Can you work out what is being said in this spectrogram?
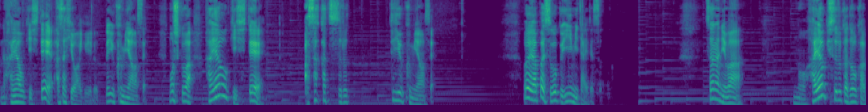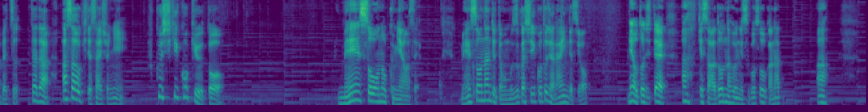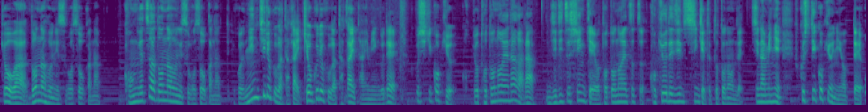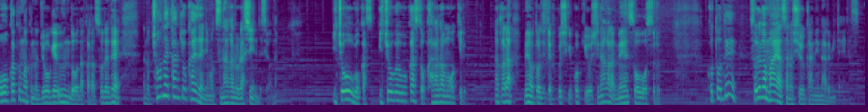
早起きして朝日をあげるっていう組み合わせ。もしくは、早起きして朝活するっていう組み合わせ。これやっぱりすごくいいみたいです。さらには、の早起きするかどうかは別。ただ、朝起きて最初に、腹式呼吸と瞑想の組み合わせ。瞑想なんて言っても難しいことじゃないんですよ。目を閉じて、あ、今朝はどんな風に過ごそうかな。あ、今日はどんな風に過ごそうかな。今月はどんな風に過ごそうかなって。これ認知力が高い、記憶力が高いタイミングで、腹式呼吸、呼吸を整えながら、自律神経を整えつつ、呼吸で自律神経って整うんで、ちなみに、腹式呼吸によって横隔膜の上下運動だから、それで、あの腸内環境改善にもつながるらしいんですよね。胃腸を動かす。胃腸が動かすと体も起きる。だから目を閉じて腹式呼吸をしながら瞑想をすることで、それが毎朝の習慣になるみたいです。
